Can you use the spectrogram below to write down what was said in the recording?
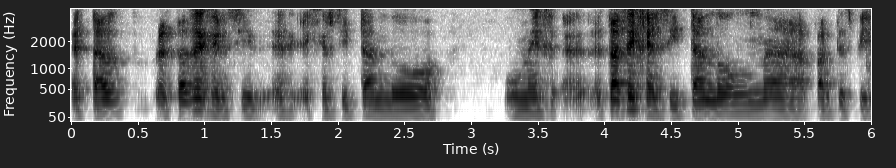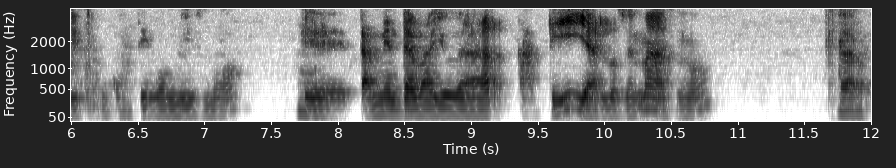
estás, estás ejercitando un, estás ejercitando una parte espiritual contigo mismo que también te va a ayudar a ti y a los demás, ¿no? Claro.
